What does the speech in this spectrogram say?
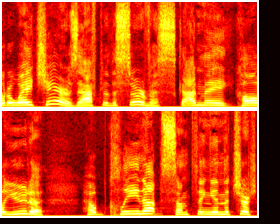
put away chairs after the service. God may call you to help clean up something in the church.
